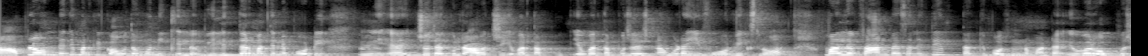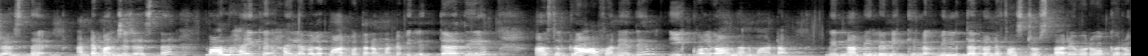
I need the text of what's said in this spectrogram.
టాప్లో ఉండేది మనకి గౌతము నిఖిల్. వీళ్ళిద్దరి మధ్యనే పోటీ హెచ్చు తగ్గులు రావచ్చు. ఎవరు తప్పు ఎవరు తప్పు చేసినా కూడా ఈ ఫోర్ వీక్స్లో వాళ్ళ ఫ్యాన్ బేస్ అనేది తగ్గిపోతుంది అనమాట ఎవరు ఒప్పు చేస్తే అంటే మంచి చేస్తే వాళ్ళు హై హై లెవెల్లోకి మారిపోతారనమాట వీళ్ళిద్దరిది అసలు గ్రాఫ్ అనేది ఈక్వల్గా ఉందన్నమాట. వీళ్ళు నబీలు నిఖిల్. వీళ్ళిద్దరిలోనే ఫస్ట్ వస్తారు ఎవరో ఒకరు.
